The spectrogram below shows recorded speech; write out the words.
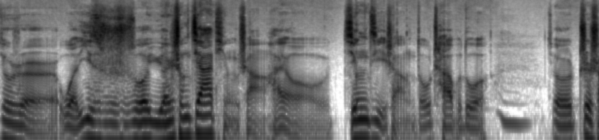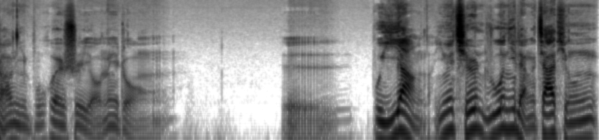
就是我的意思是说，原生家庭上还有经济上都差不多，嗯就至少你不会是有那种，呃，不一样的。因为其实如果你两个家庭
